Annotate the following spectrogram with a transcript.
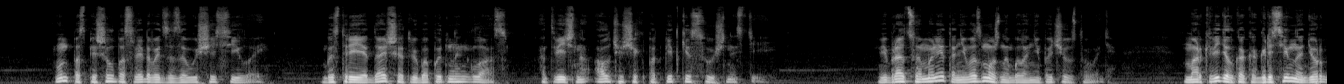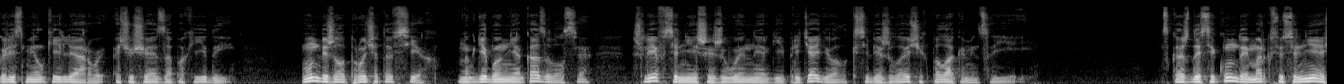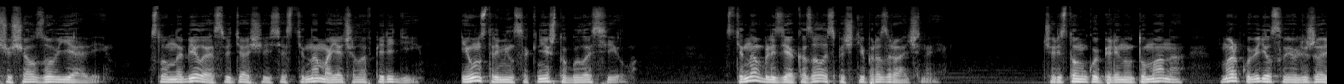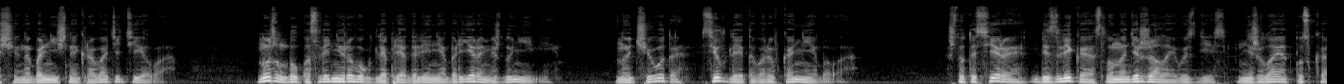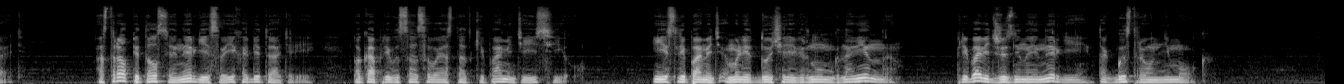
Он поспешил последовать за зовущей силой. Быстрее дальше от любопытных глаз, от вечно алчущих подпитки сущностей. Вибрацию амулета невозможно было не почувствовать. Марк видел, как агрессивно дергались мелкие лярвы, ощущая запах еды. Он бежал прочь ото всех, но где бы он ни оказывался, шлейф сильнейшей живой энергии притягивал к себе желающих полакомиться ей. С каждой секундой Марк все сильнее ощущал зов яви. Словно белая светящаяся стена маячила впереди, и он стремился к ней, что было сил. Стена вблизи оказалась почти прозрачной. Через тонкую пелену тумана Марк увидел свое лежащее на больничной кровати тело. Нужен был последний рывок для преодоления барьера между ними. Но от чего-то сил для этого рывка не было. Что-то серое, безликое, словно держало его здесь, не желая отпускать. Астрал питался энергией своих обитателей, по капле высасывая остатки памяти и сил. И если память амулет дочери вернул мгновенно, прибавить жизненной энергии так быстро он не мог.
